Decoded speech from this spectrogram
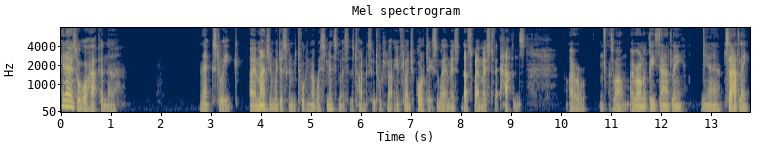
Who knows what will happen uh, next week? I imagine we're just going to be talking about Westminster most of the time because we're talking about influential politics and where most that's where most of it happens. I, as well, ironically, sadly, yeah, sadly.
